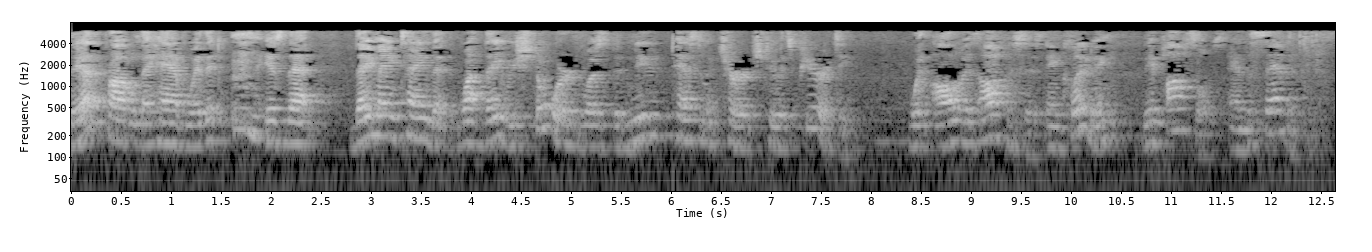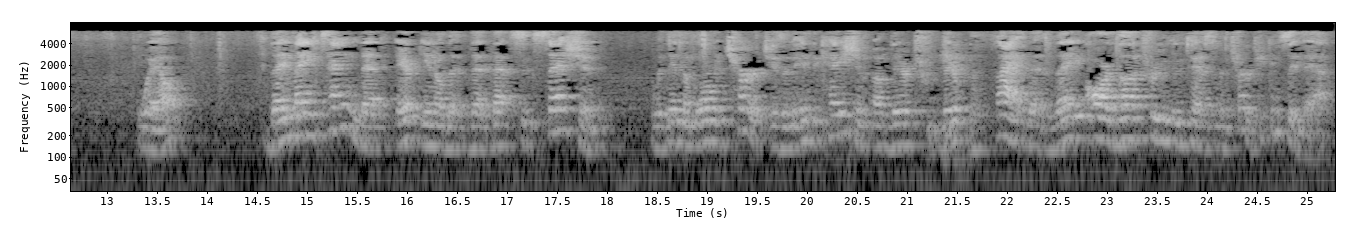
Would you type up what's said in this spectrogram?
The other problem they have with it is that they maintain that what they restored was the New Testament church to its purity with all of its offices, including the apostles and the seventy. Well, they maintain that er, you know that, that, that succession within the Mormon Church is an indication of their, their the fact that they are the true New Testament church. You can see that.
